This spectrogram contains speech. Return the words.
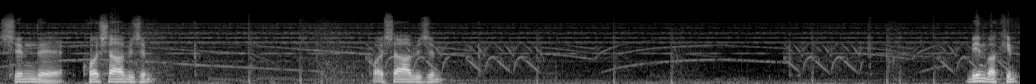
Şimdi koş abicim. Koş abicim. Bin bakayım.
